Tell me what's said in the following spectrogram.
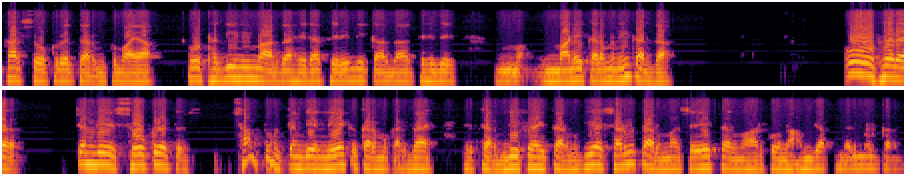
ਕਰ ਸੋਕਰ ਧਰਮ ਕਮਾਇਆ। ਉਹ ਠੱਗੀ ਨਹੀਂ ਮਾਰਦਾ, ਹੇਰਾ ਫੇਰੀ ਨਹੀਂ ਕਰਦਾ, ਕਿਸੇ ਦੇ ਮਾੜੇ ਕਰਮ ਨਹੀਂ ਕਰਦਾ। ਉਹ ਫਿਰ ਚੰਗੇ ਸੋਕਰਤ ਸਭ ਤੋਂ ਚੰਗੇ ਨੇਕ ਕਰਮ ਕਰਦਾ ਹੈ ਤੇ ਧਰਮ ਦੀ ਕਹੀ ਧਰਮ ਕੀ ਹੈ? ਸਰਵ ਧਰਮ ਸੇ ਧਰਮ ਹਰ ਕੋ ਨਾਮ ਜਪ, ਨਿਰਮਲ ਕਰਮ।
